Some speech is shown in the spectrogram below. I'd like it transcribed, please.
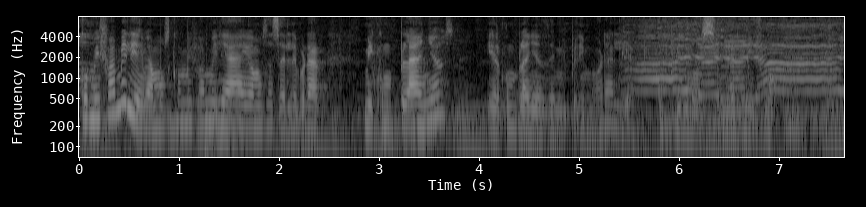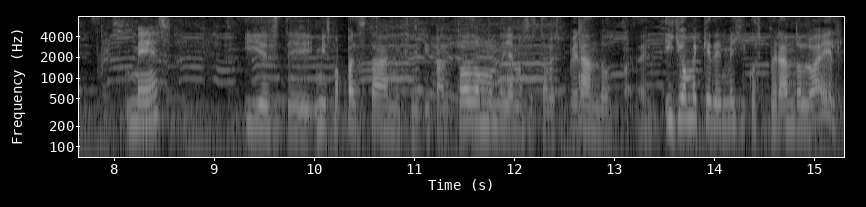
con mi familia. Íbamos con mi familia, íbamos a celebrar mi cumpleaños y el cumpleaños de mi primo Oralia, que cumplimos en el mismo Mes. mes y este mis papás estaban en Ixmiquilpan, todo el mundo ya nos estaba esperando para él y yo me quedé en México esperándolo a él.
